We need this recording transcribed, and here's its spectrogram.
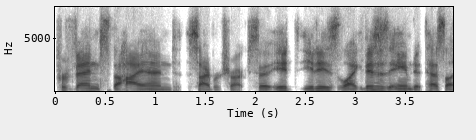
prevents the high-end Cybertruck. So it it is like this is aimed at Tesla,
